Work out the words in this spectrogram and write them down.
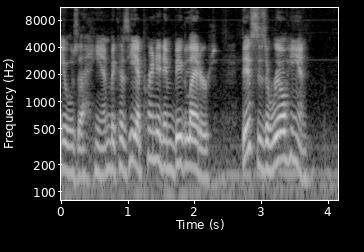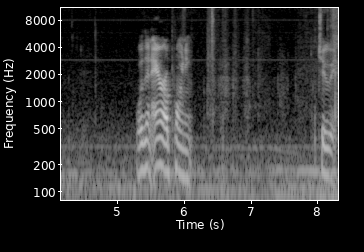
it was a hen because he had printed in big letters. This is a real hen. With an arrow pointing to it.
